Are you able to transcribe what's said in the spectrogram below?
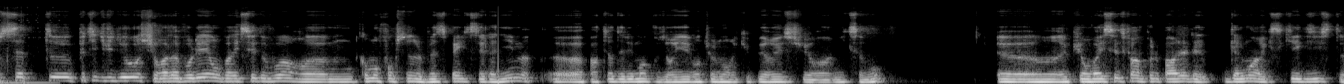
cette euh, petite vidéo sur à la volée, on va essayer de voir euh, comment fonctionne le blend space et l'anime euh, à partir d'éléments que vous auriez éventuellement récupérés sur un Mixamo. et puis on va essayer de faire un peu le parallèle également avec ce qui existe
